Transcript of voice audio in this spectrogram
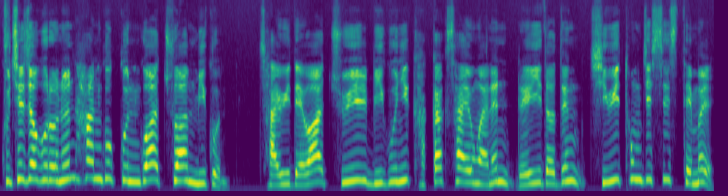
구체적으로는 한국군과 주한미군, 자위대와 주일 미군이 각각 사용하는 레이더 등 지휘 통지 시스템을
